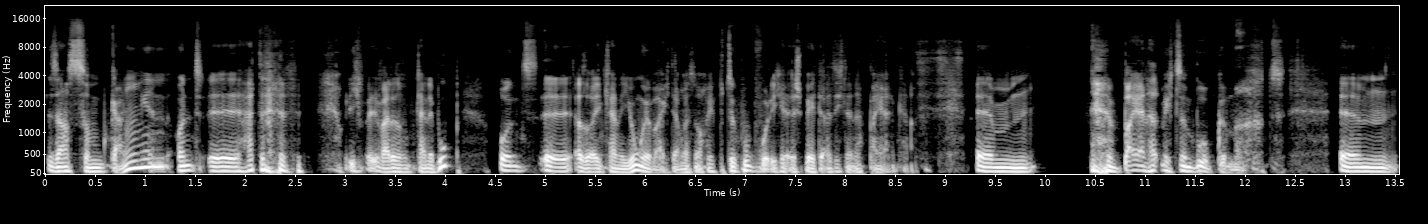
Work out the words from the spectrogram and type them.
saß zum Gang hin und äh, hatte, und ich war da so ein kleiner Bub und äh, also ein kleiner Junge war ich damals noch. Ich, zum Bub wurde ich ja erst später, als ich dann nach Bayern kam. Ähm, Bayern hat mich zum Bub gemacht. Ähm,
